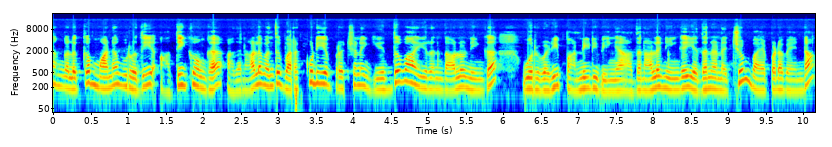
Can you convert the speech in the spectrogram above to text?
தங்களுக்கு மன உறுதி அதிகங்க. அதனால் வந்து வரக்கூடிய பிரச்சனை எதுவாக இருந்தாலும் நீங்கள் ஒரு வழி பண்ணிடுவீங்க. அதனால் நீங்கள் எதை நினச்சும் பயப்பட வேண்டாம்.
